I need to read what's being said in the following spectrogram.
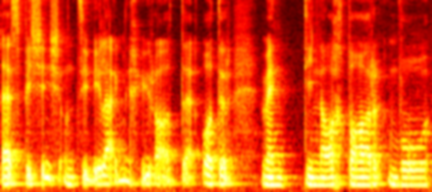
lesbisch ist und sie will eigentlich heiraten. Oder wenn die Nachbar, wo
